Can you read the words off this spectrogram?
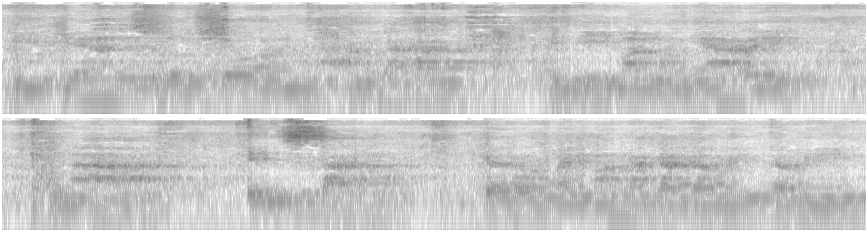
bigyan solusyon ang lahat. Hindi man mangyari na instant, pero may mga gagawin kami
